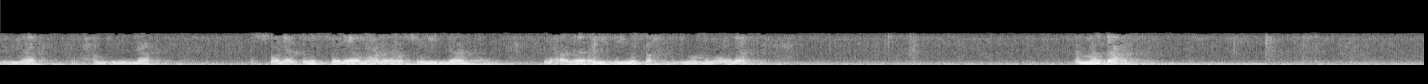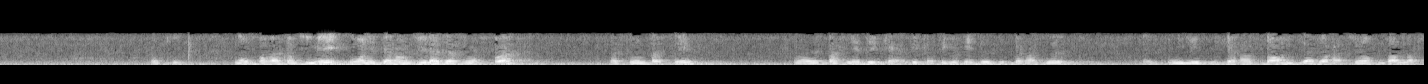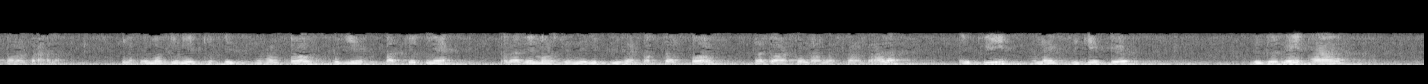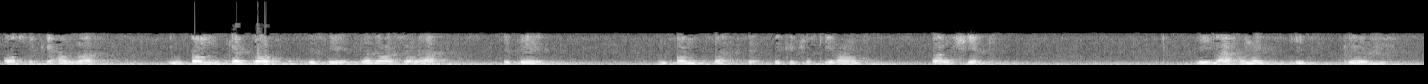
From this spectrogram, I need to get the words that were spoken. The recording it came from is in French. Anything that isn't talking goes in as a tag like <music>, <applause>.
بسم الله الحمد لله والصلاة والسلام على رسول الله وعلى آله وصحبه ومن والاه أما بعد Ok. Donc on va continuer où on était rendu la dernière fois, la semaine passée. On avait parlé des, des catégories de différentes de, ou les différentes formes d'adoration d'Allah On avait mentionné toutes les différentes formes, ou bien pas toutes, mais on avait mentionné les plus importantes formes d'adoration d'Allah Et puis, on a expliqué que de donner à autre que Allah une forme quelconque de ces adorations-là, c'était une forme, c'est quelque chose qui rentre dans le shirk. Et là, on a expliqué que,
